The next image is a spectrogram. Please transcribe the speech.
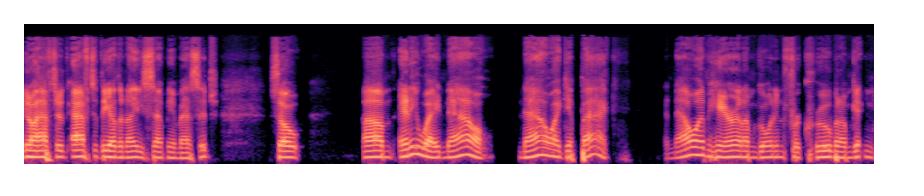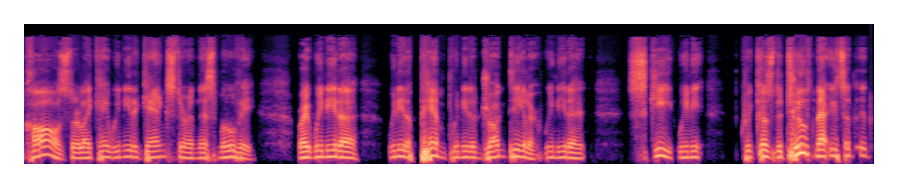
you know after after the other night he sent me a message. So um anyway now now i get back and now i'm here and i'm going in for crew but i'm getting calls. They're like hey we need a gangster in this movie right? We need a we need a pimp. We need a drug dealer. We need a skeet. We need because the tooth now it's a, it,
